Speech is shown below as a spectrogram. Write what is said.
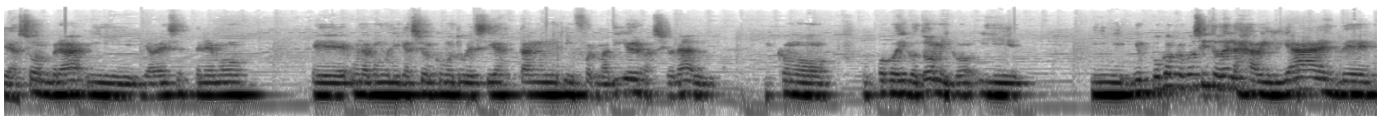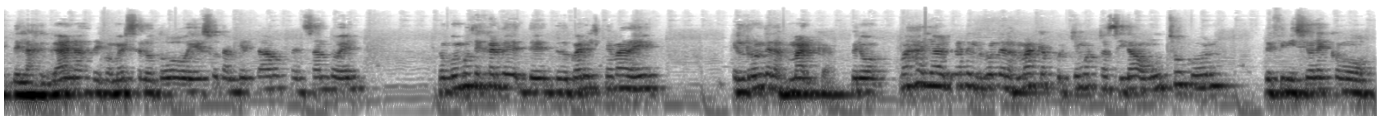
que asombra y a veces tenemos eh, una comunicación, como tú decías, tan informativa y racional. Es como un poco dicotómico y, y, un poco a propósito de las habilidades, de, de, las ganas de comérselo todo y eso también estábamos pensando en, no podemos dejar de, de, tocar el tema de el rol de las marcas, pero más allá de hablar del rol de las marcas, porque hemos transitado mucho con definiciones como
